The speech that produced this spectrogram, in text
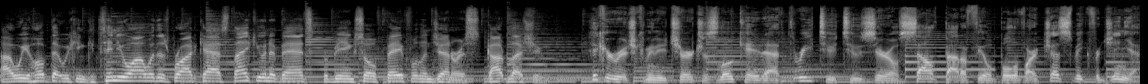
uh, we hope that we can continue on with this broadcast. Thank you in advance for being so faithful and generous. God bless you. Hickory Ridge Community Church is located at 3220 South Battlefield Boulevard, Chesapeake, Virginia.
